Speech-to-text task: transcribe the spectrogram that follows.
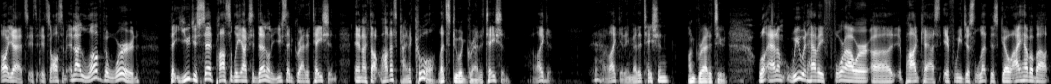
Oh yeah, it's it's it's awesome, and I love the word that you just said, possibly accidentally. You said gratitation, and I thought, wow, that's kind of cool. Let's do a gratitation. I like it. I like it. A meditation on gratitude. Well, Adam, we would have a four-hour uh, podcast if we just let this go. I have about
